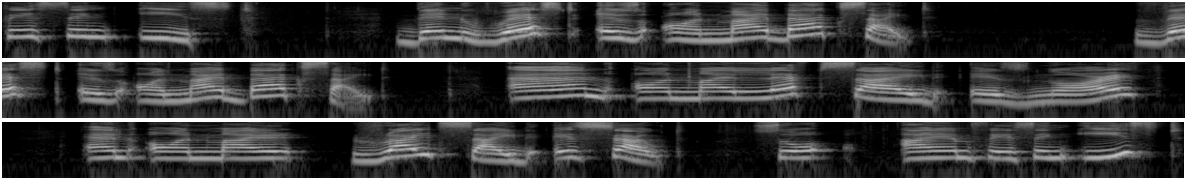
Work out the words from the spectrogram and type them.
facing east. Then west is on my back side. West is on my back side. And on my left side is north and on my right side is south. So I am facing east.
